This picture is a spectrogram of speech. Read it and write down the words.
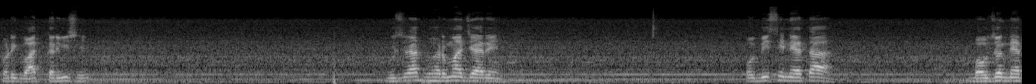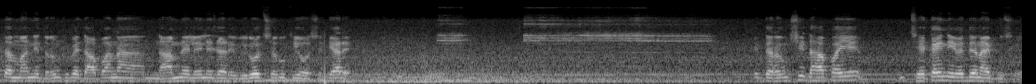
થોડીક વાત કરવી છે. ગુજરાતભરમાં જ્યારે ઓબીસી નેતા, બહુજન નેતા માન્ય ધરમસભાઈ દાપાના નામને લઈને જ્યારે વિરોધ શરૂ થયો છે ત્યારે કે ધરમસિંહ ધાપાએ જે કાંઈ નિવેદન આપ્યું છે,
